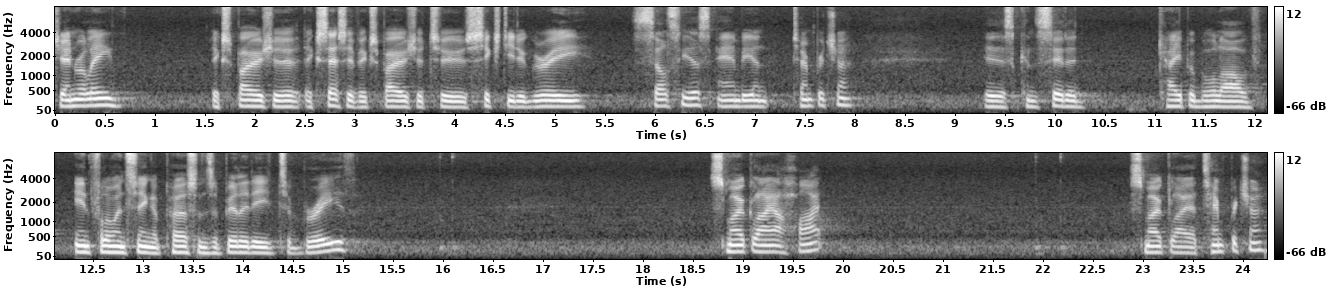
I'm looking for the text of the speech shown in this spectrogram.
Generally, exposure, excessive exposure to 60 degree Celsius ambient temperature. Is considered capable of influencing a person's ability to breathe. Smoke layer height, smoke layer temperature,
